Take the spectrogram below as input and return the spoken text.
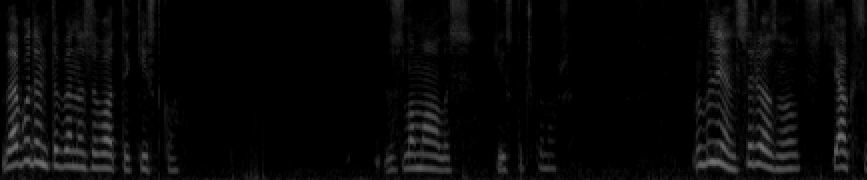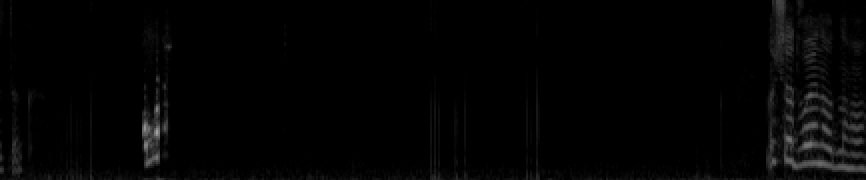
Дай будемо тебе називати кістка. Зламалась кісточка наша. Ну блін, серйозно, от як це так? Ну все, двоє на одного.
